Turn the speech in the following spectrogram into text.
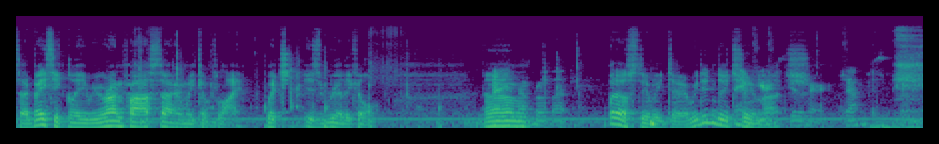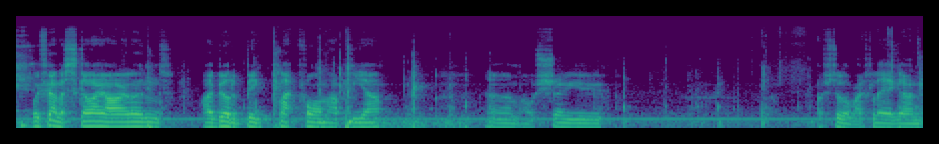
So basically, we run faster and we can fly, which is really cool. Um, what else did we do? We didn't do too much. We found a sky island. I built a big platform up here. Um, I'll show you. I've still got my flare gun.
